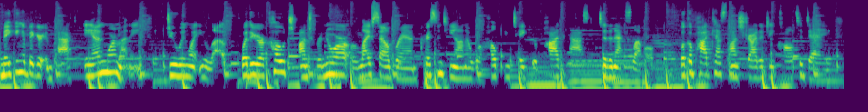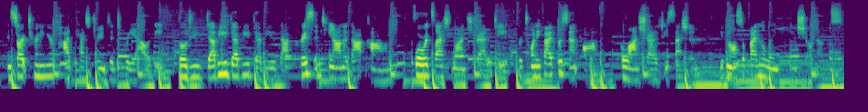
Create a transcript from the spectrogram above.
making a bigger impact, and more money doing what you love. Whether you're a coach, entrepreneur, or lifestyle brand, Chris and Tiana will help you take your podcast to the next level. Book a podcast launch strategy call today and start turning your podcast dreams into reality. Go to www.chrisandtiana.com forward slash launch strategy for 25% off a launch strategy session. You can also find the link in the show notes.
